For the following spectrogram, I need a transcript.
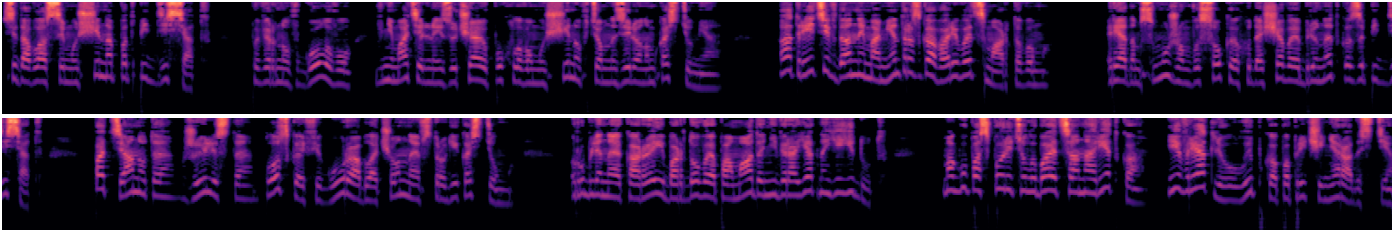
Седовласый мужчина под пятьдесят. Повернув голову, внимательно изучаю пухлого мужчину в темно-зеленом костюме. А третий в данный момент разговаривает с Мартовым. Рядом с мужем высокая худощавая брюнетка за пятьдесят. Подтянутая, жилистая, плоская фигура, облаченная в строгий костюм. Рубленная коре и бордовая помада невероятно ей идут. Могу поспорить, улыбается она редко, и вряд ли улыбка по причине радости.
